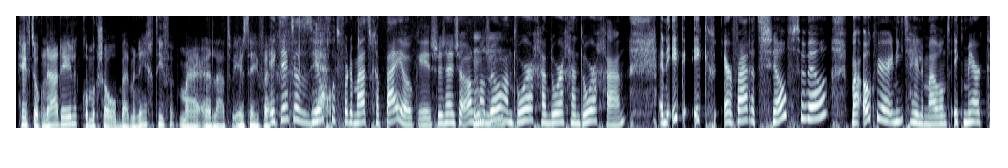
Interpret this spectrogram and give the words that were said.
Heeft ook nadelen, kom ik zo op bij mijn negatieve. Maar uh, laten we eerst even... Ik denk dat het heel ja. goed voor de maatschappij ook is. We zijn zo allemaal mm -hmm. zo aan het doorgaan, doorgaan, doorgaan. En ik, ik ervaar hetzelfde wel, maar ook weer niet helemaal. Want ik merk,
